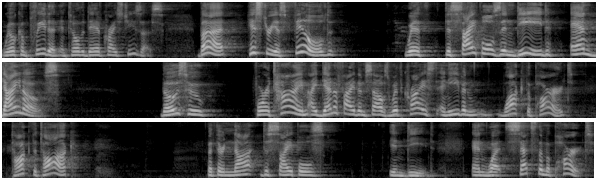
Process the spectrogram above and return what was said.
will complete it until the day of Christ Jesus. But history is filled with disciples indeed and dinos. Those who, for a time, identify themselves with Christ and even walk the part, talk the talk, but they're not disciples indeed. And what sets them apart,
